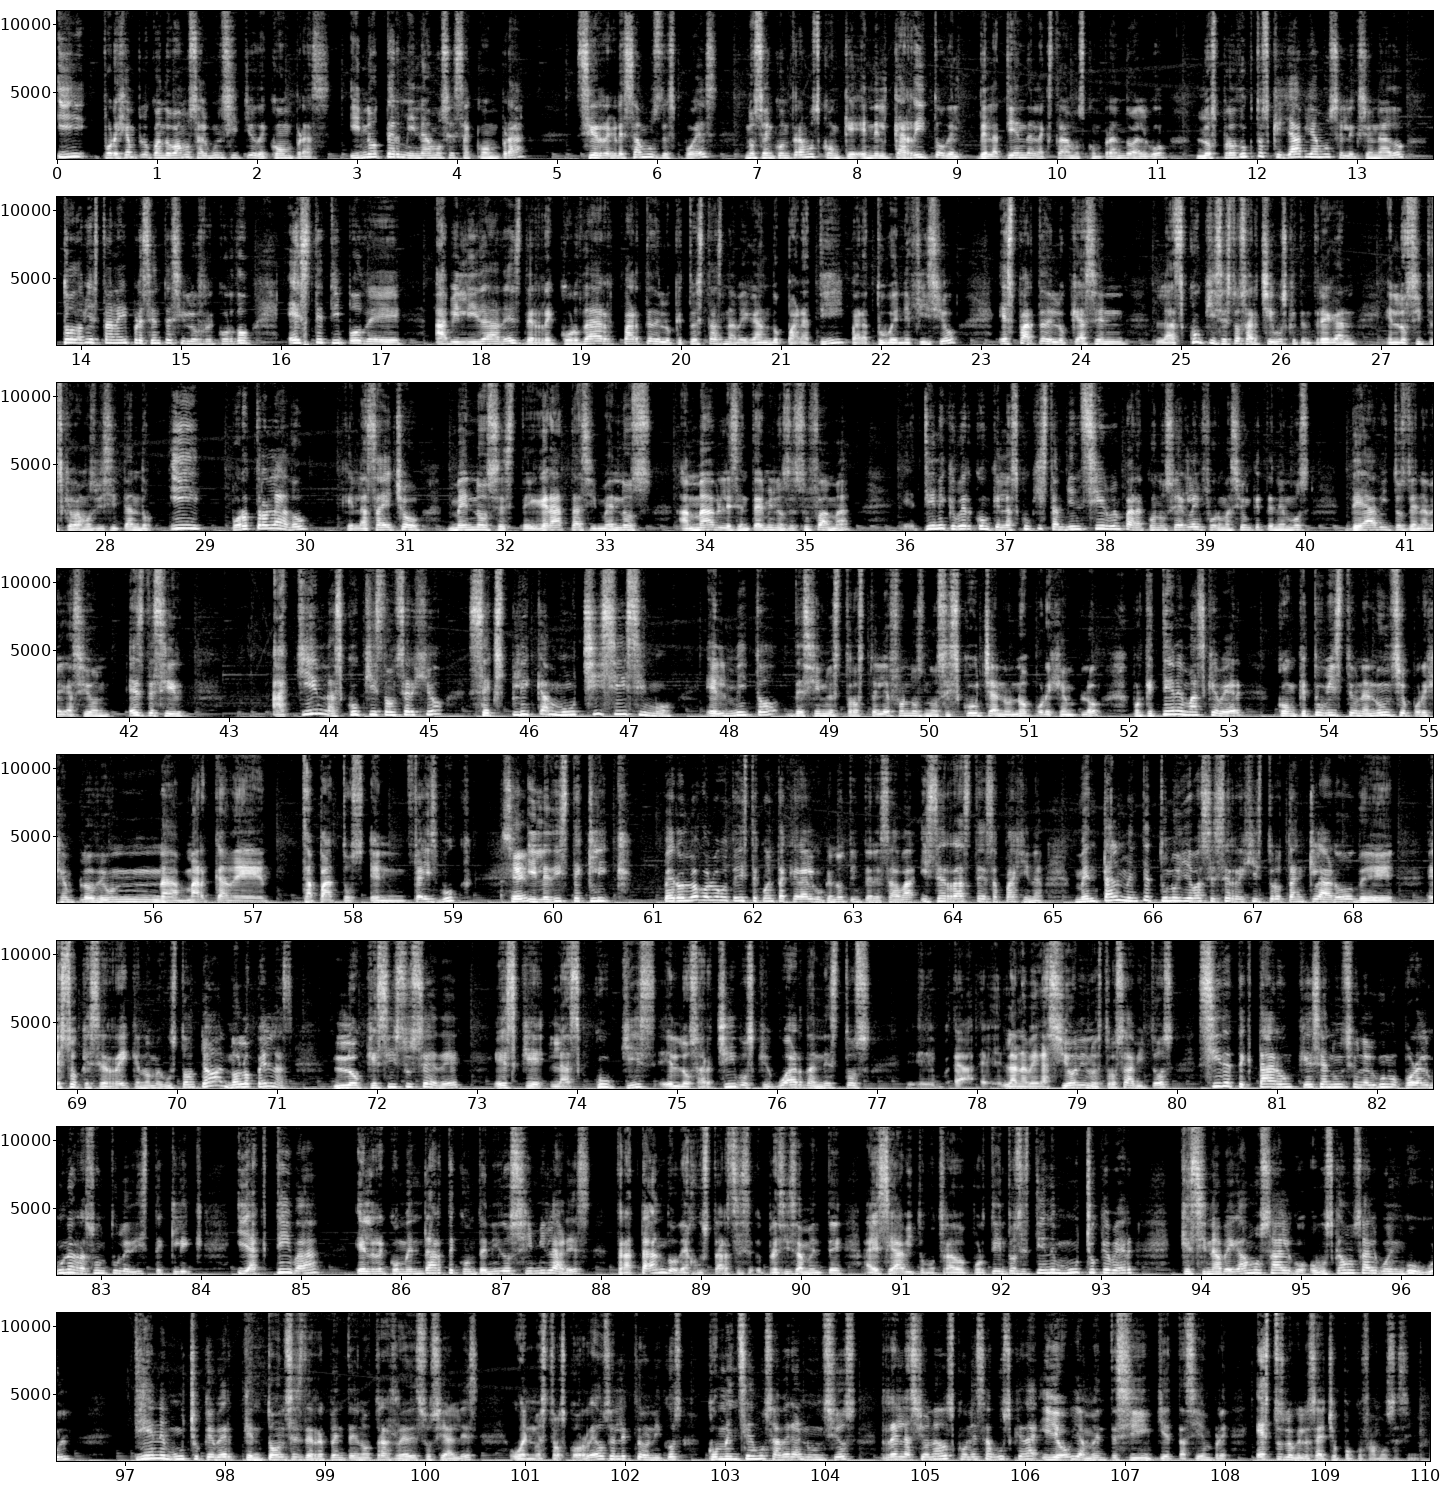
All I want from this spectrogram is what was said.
Y, por ejemplo, cuando vamos a algún sitio de compras y no terminamos esa compra, si regresamos después, nos encontramos con que en el carrito de la tienda en la que estábamos comprando algo, los productos que ya habíamos seleccionado todavía están ahí presentes y los recordó. Este tipo de habilidades de recordar parte de lo que tú estás navegando para ti, para tu beneficio, es parte de lo que hacen las cookies, estos archivos que te entregan en los sitios que vamos visitando. Y por otro lado, que las ha hecho menos este, gratas y menos amables en términos de su fama, eh, tiene que ver con que las cookies también sirven para conocer la información que tenemos de hábitos de navegación. Es decir, aquí en las cookies, don Sergio, se explica muchísimo el mito de si nuestros teléfonos nos escuchan o no, por ejemplo, porque tiene más que ver con que tú viste un anuncio, por ejemplo, de una marca de zapatos en Facebook y le diste clic. Pero luego, luego te diste cuenta que era algo que no te interesaba y cerraste esa página. Mentalmente tú no llevas ese registro tan claro de eso que cerré y que no me gustó. No, no lo pelas. Lo que sí sucede es que las cookies, eh, los archivos que guardan estos, eh, eh, la navegación y nuestros hábitos, sí detectaron que ese anuncio en alguno, por alguna razón tú le diste clic y activa el recomendarte contenidos similares tratando de ajustarse precisamente a ese hábito mostrado por ti. Entonces tiene mucho que ver que si navegamos algo o buscamos algo en Google, tiene mucho que ver que entonces de repente en otras redes sociales o en nuestros correos electrónicos comencemos a ver anuncios relacionados con esa búsqueda y obviamente sí inquieta siempre. Esto es lo que los ha hecho poco famosa, señor.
